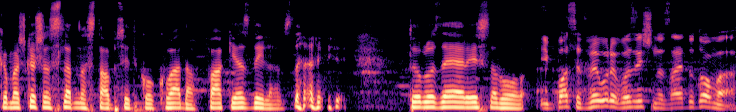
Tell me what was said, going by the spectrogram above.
Ko imaš kakšen slab nastop, si tako, kvada, fuck, jaz delam. stari." to je bilo zdaj res slabo. In pa se dve ure voziš nazaj do doma.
